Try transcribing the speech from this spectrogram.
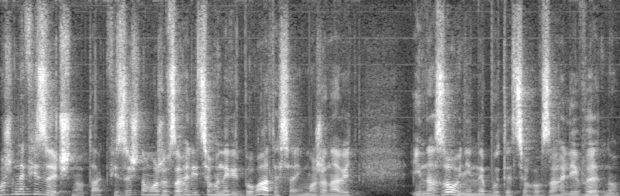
Може, не фізично, так? Фізично може взагалі цього не відбуватися, і може навіть і назовні не бути цього взагалі видно.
